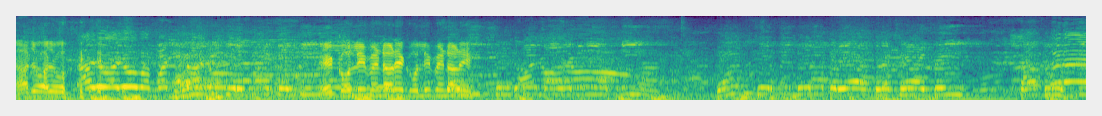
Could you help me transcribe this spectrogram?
ਆ ਜਾਓ ਆ ਜਾਓ ਆਜੋ ਆਜੋ। ਬਾਬਾ ਜੀ ਇਹ ਕੋਲੀ ਪਿੰਡ ਵਾਲੇ ਕੋਲੀ ਪਿੰਡ ਵਾਲੇ। ਬਹੁਤ ਸਿਰ ਤੇ ਮੇਰਾ ਭਰਿਆ ਰੱਖਿਆ ਏਦਾਂ ਹੀ ਤੰਦਰੁਸਤੀ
